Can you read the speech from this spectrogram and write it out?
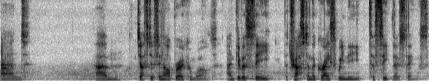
and um, justice in our broken world. And give us the the trust and the grace we need to seek those things.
